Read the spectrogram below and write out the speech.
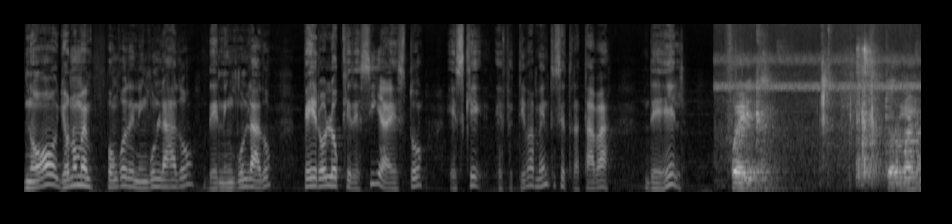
no, yo no me pongo de ningún lado, de ningún lado, pero lo que decía esto es que efectivamente se trataba de él. Fue Erika, tu hermana.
